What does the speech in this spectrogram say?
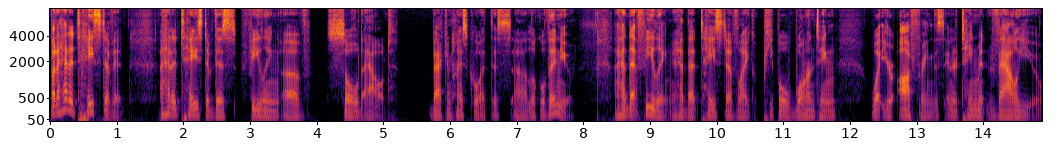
but i had a taste of it i had a taste of this feeling of sold out back in high school at this uh, local venue i had that feeling i had that taste of like people wanting what you're offering this entertainment value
